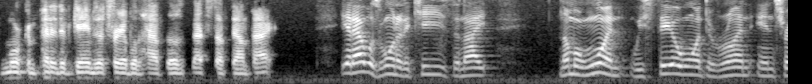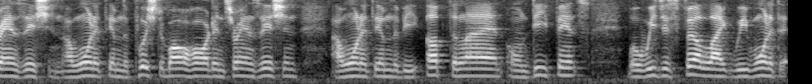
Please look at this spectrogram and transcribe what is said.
more competitive games, that you're able to have those that stuff down pat? Yeah, that was one of the keys tonight. Number one, we still want to run in transition. I wanted them to push the ball hard in transition. I wanted them to be up the line on defense but we just felt like we wanted to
